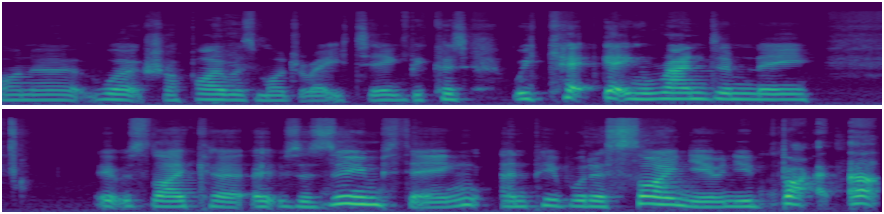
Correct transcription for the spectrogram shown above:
on a workshop I was moderating because we kept getting randomly it was like a it was a zoom thing and people would assign you and you'd bang, uh,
